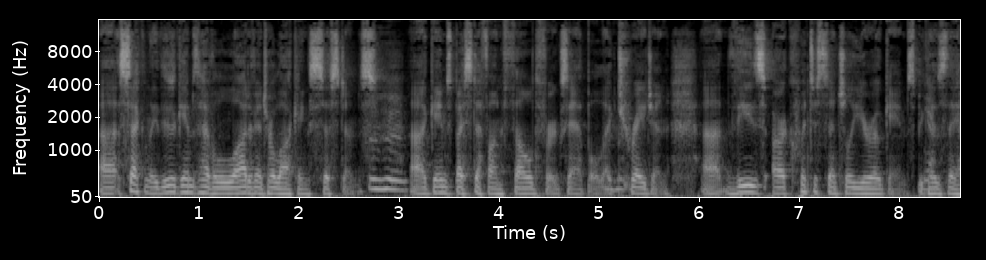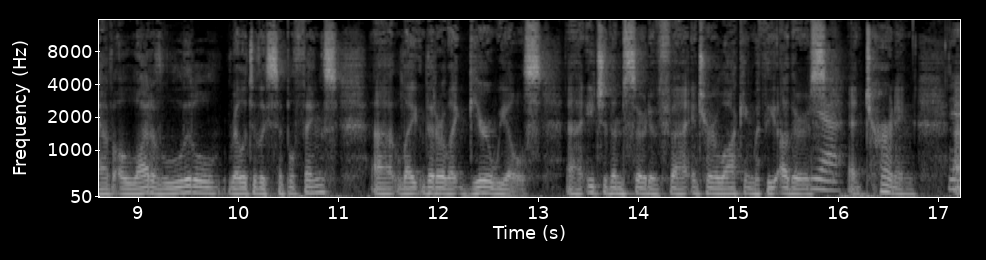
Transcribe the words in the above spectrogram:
Uh, secondly, these are games that have a lot of interlocking systems. Mm-hmm. Uh, games by Stefan Feld, for example, like Trajan. Uh, these are quintessential Euro games because they have a lot of little, relatively simple things uh, like that are like gear wheels. Uh, each of them sort of uh, interlocking with the others Yeah. and turning Yeah.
